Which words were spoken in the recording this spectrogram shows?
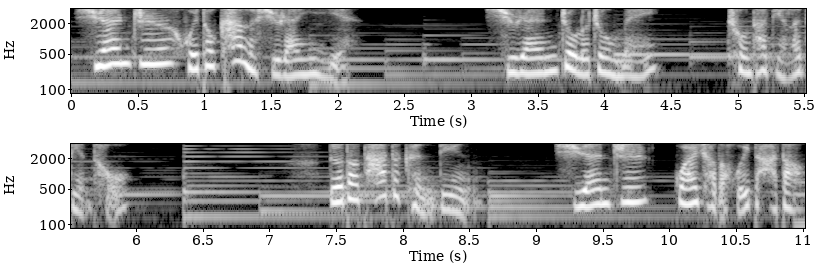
徐安之回头看了徐然一眼，徐然皱了皱眉。冲他点了点头，得到他的肯定，徐安之乖巧的回答道：“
